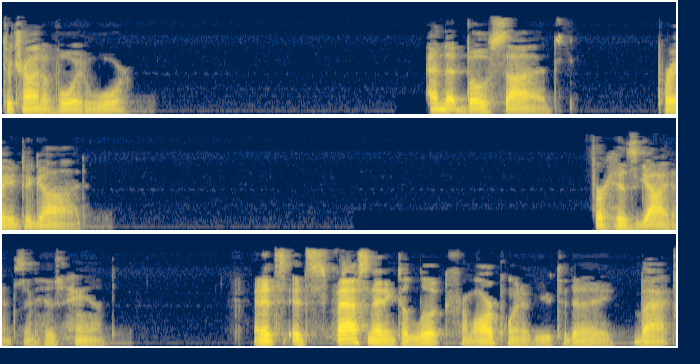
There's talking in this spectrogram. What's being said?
to try and avoid war. And that both sides prayed to God. For his guidance and his hand. And it's it's fascinating to look from our point of view today back,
